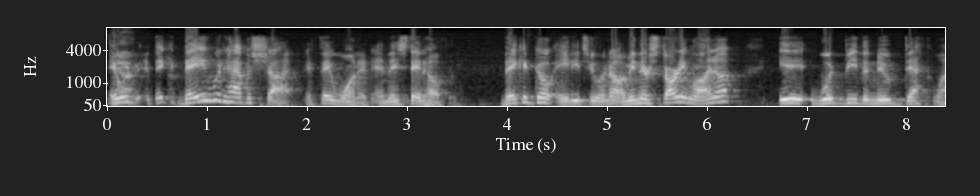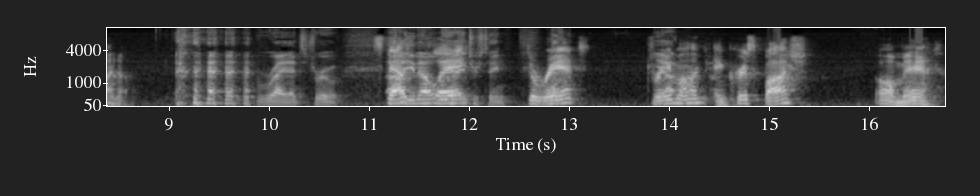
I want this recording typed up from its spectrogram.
It yeah. would they they would have a shot if they wanted and they stayed healthy. they could go 82 and 0. I mean, their starting lineup it would be the new death lineup. right, that's true. Steph, uh, you know, Clay, yeah, interesting. Durant, Well, Draymond, yeah. and Chris Bosh. Oh man.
